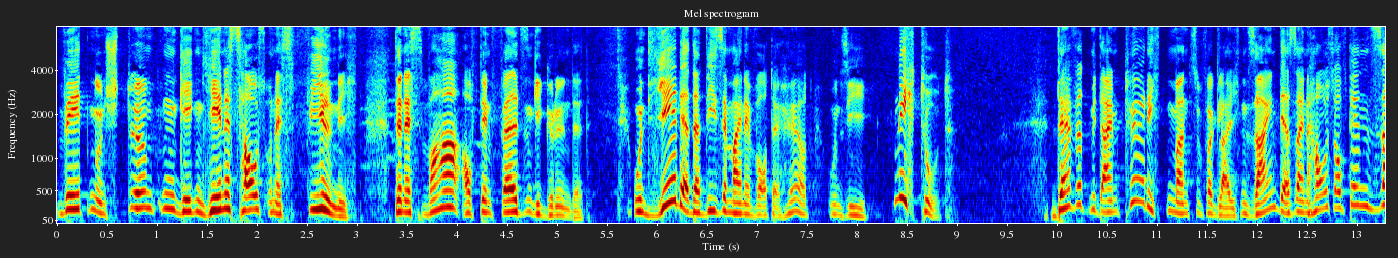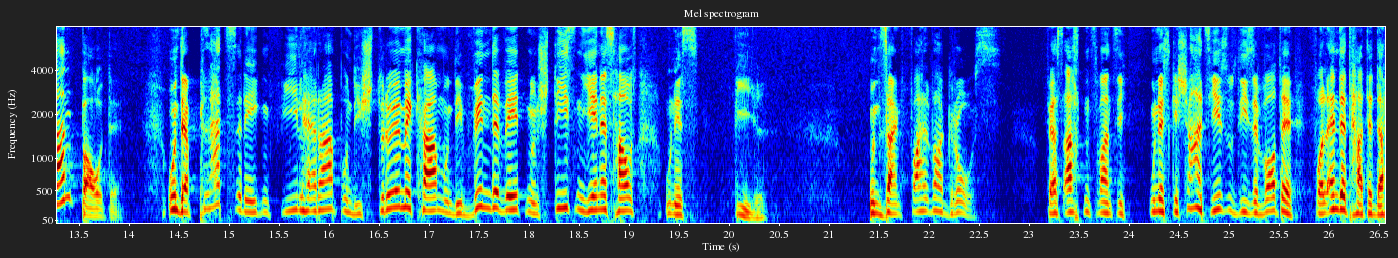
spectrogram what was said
wehten und stürmten gegen jenes Haus und es fiel nicht, denn es war auf den Felsen gegründet. Und jeder, der diese meine Worte hört und sie nicht tut, der wird mit einem törichten Mann zu vergleichen sein, der sein Haus auf den Sand baute. Und der Platzregen fiel herab und die Ströme kamen und die Winde wehten und stießen jenes Haus und es fiel. Und sein Fall war groß. Vers 28. Und es geschah, als Jesus diese Worte vollendet hatte, da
